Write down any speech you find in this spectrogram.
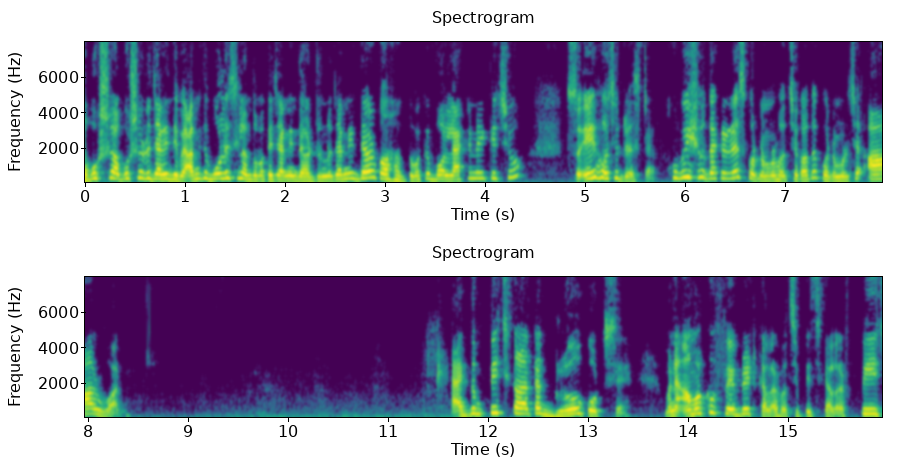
অবশ্যই অবশ্যই জানিয়ে দেবে। আমি তো বলেছিলাম তোমাকে জানিয়ে দেওয়ার জন্য, জানিয়ে দেওয়ার কথা, তোমাকে বল, লেখা নেই কিছু। সো এই হচ্ছে ড্রেসটা। খুবই সুন্দর একটা ড্রেস কোড নম্বর হচ্ছে কত? কোড নম্বর হচ্ছে আর ওয়ান একদম পিচ কালারটা গ্লো করছে। মানে আমার খুব ফেভারিট কালার হচ্ছে পিচ কালার পিচ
